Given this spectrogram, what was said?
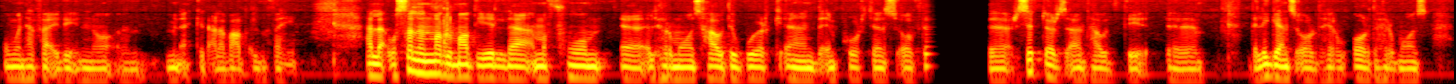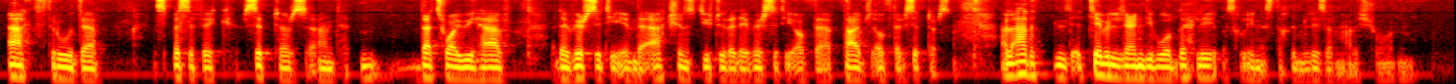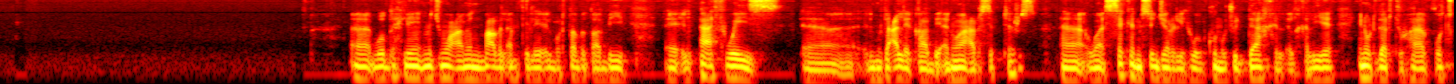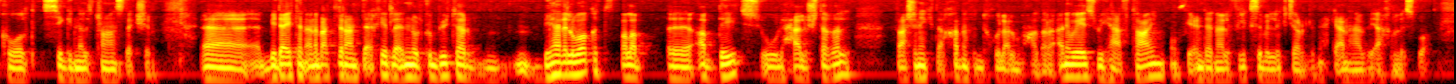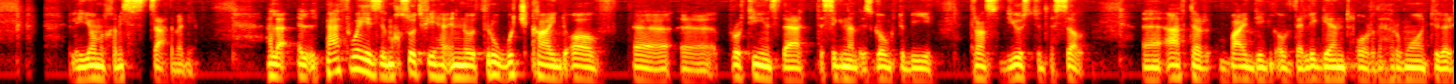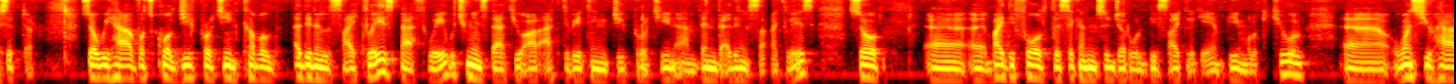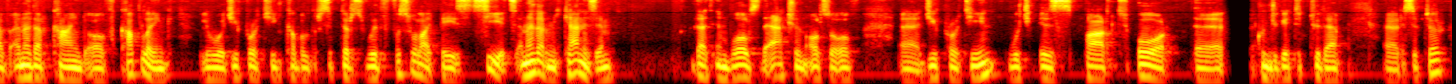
ومنها فائدة إنه بنأكد على بعض المفاهيم. هلأ وصلنا المرة الماضية لمفهوم آه الهرمونز and the importance of the, the receptors and how the uh, the ligands or the or the hormones act through the specific receptors and that's why we have diversity in the actions due to the diversity of the types of the receptors هلا هذا التيبل اللي عندي بوضح لي بس خليني استخدم الليزر معلش هون أه بوضح لي مجموعه من بعض الامثله المرتبطه بالباثويز المتعلقة بأنواع الريسبتورز والسكند ماسنجر اللي هو بيكون موجود داخل الخلية in order to have what's called signal transduction. بداية أنا بعتذر عن التأخير لأنه الكمبيوتر بهذا الوقت طلب ابديتس ولحاله اشتغل فعشان هيك تأخرنا في الدخول على المحاضرة. Anyways we have time وفي عندنا الفلكسبل ليكتشر اللي بنحكي عنها باخر الأسبوع اللي هي يوم الخميس الساعة 8 هلأ الباثويز المقصود فيها إنه through which kind of Uh, uh, proteins that the signal is going to be transduced to the cell. Uh, after binding of the ligand or the hormone to the receptor. So we have what's called G protein coupled adenyl cyclase pathway, which means that you are activating G protein and then the adenyl cyclase. So uh, uh, by default, the second messenger will be cyclic AMP molecule. Uh, once you have another kind of coupling, G protein coupled receptors with phospholipase C, it's another mechanism that involves the action also of uh, G protein, which is part or uh, conjugated to the uh, receptor.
